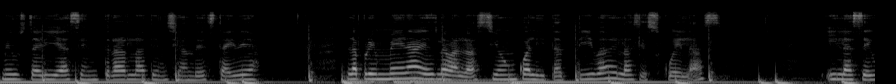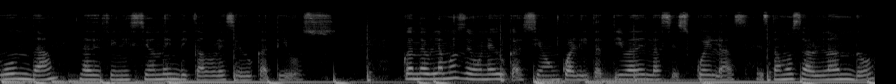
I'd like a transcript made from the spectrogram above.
me gustaría centrar la atención de esta idea. La primera es la evaluación cualitativa de las escuelas y la segunda, la definición de indicadores educativos. Cuando hablamos de una educación cualitativa de las escuelas, estamos hablando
